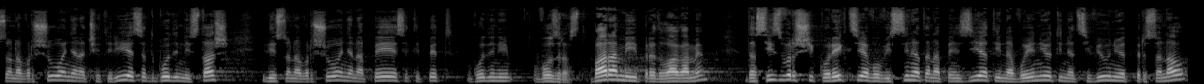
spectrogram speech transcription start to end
со навршување на 40 години стаж или со навршување на 55 години возраст. Бараме и предлагаме да се изврши корекција во висината на пензијата и на воениот и на цивилниот персонал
